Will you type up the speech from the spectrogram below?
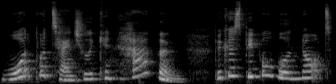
what potentially can happen. Because people were not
